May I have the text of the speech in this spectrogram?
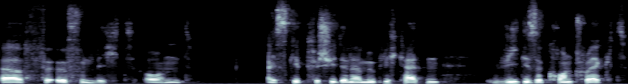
äh, veröffentlicht. Und es gibt verschiedene Möglichkeiten, wie dieser Contract,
